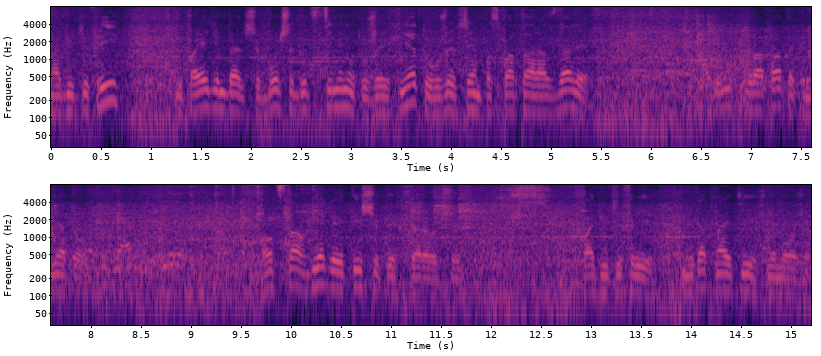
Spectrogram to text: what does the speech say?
на duty free и поедем дальше. Больше 20 минут уже их нету. Уже всем паспорта раздали двух куропаток нету. Вот Став бегает, ищет их, короче, по duty free. Никак найти их не может.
